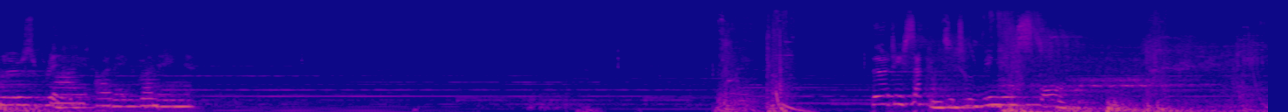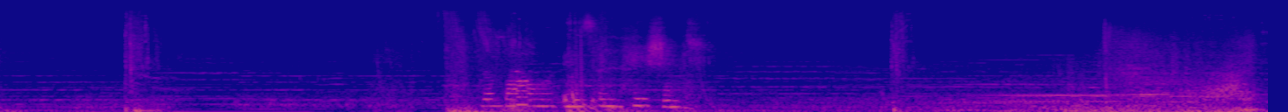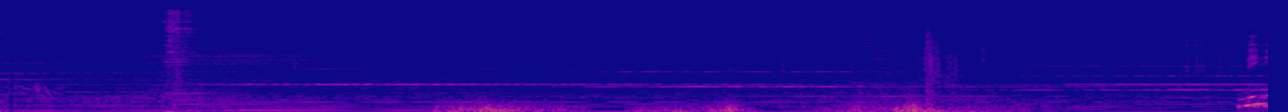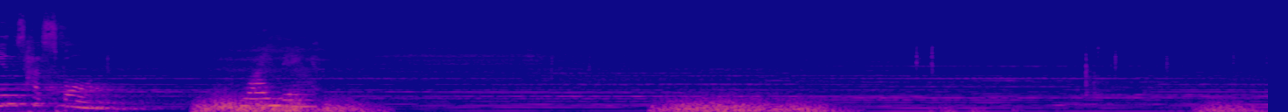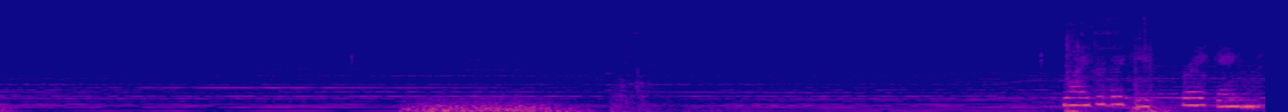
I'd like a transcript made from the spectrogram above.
Summoner's Rift. Why are they running? Thirty seconds until minions spawn. The ball is impatient. Spawned. Winding. Why do they keep breaking?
